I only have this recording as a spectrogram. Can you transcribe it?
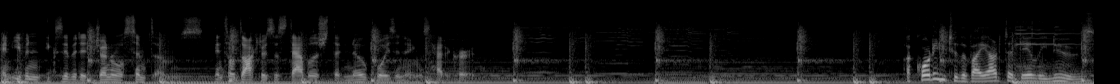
and even exhibited general symptoms until doctors established that no poisonings had occurred. According to the Vallarta Daily News,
